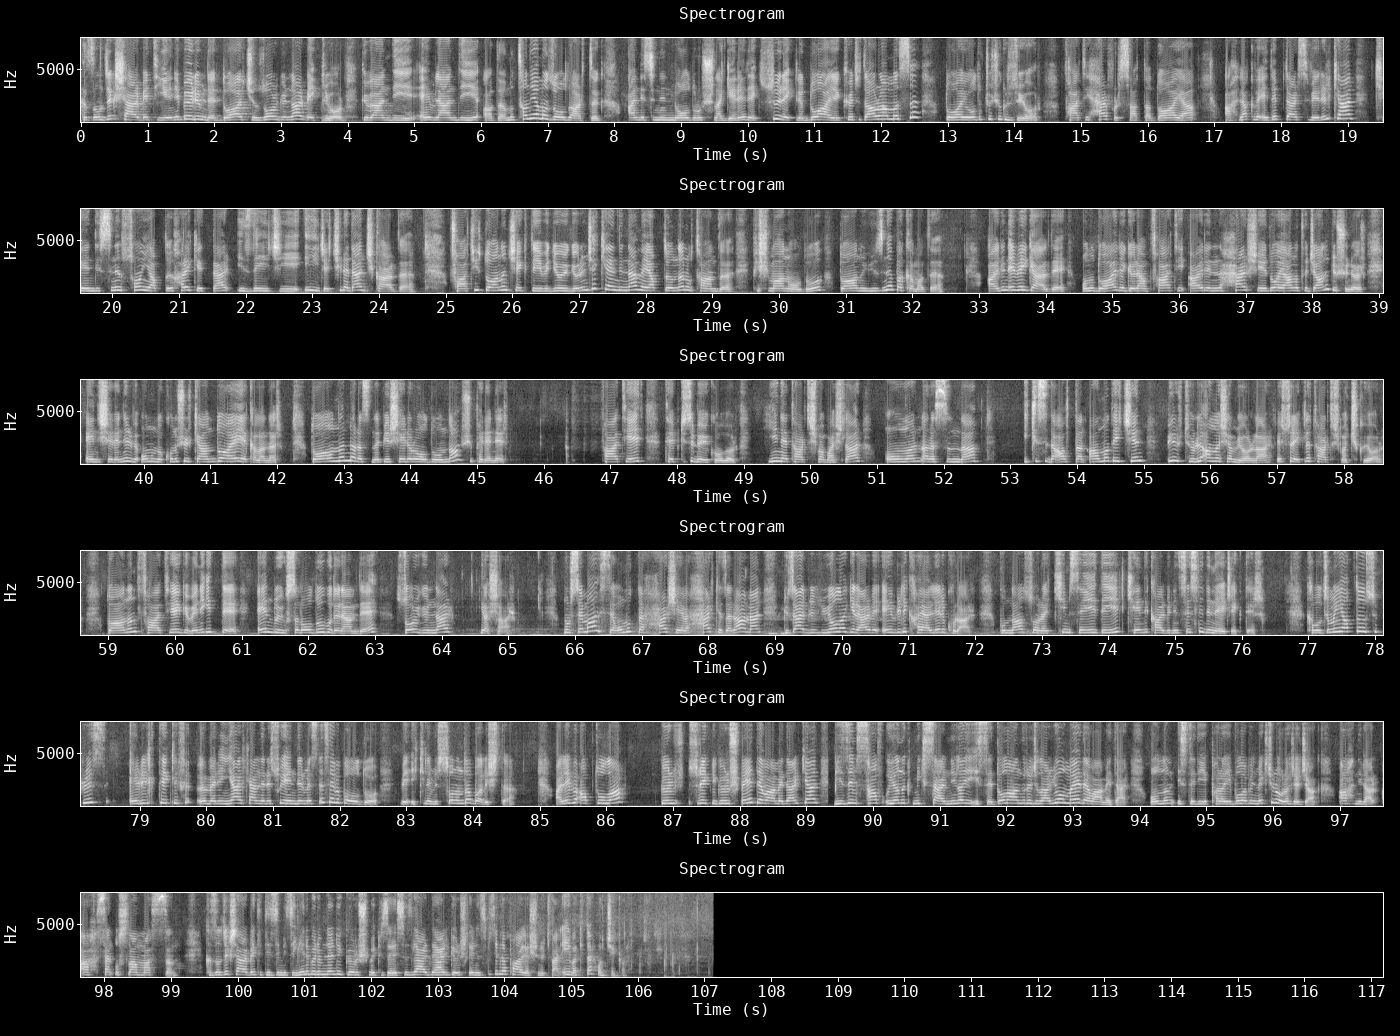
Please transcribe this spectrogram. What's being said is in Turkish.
Kızılcık Şerbeti yeni bölümde Doğa için zor günler bekliyor. Güvendiği, evlendiği adamı tanıyamaz oldu artık. Annesinin dolduruşuna gelerek sürekli Doğa'ya kötü davranması Doğa'yı oldukça çok üzüyor. Fatih her fırsatta Doğa'ya ahlak ve edep dersi verirken kendisinin son yaptığı hareketler izleyiciyi iyice çileden çıkardı. Fatih Doğan'ın çektiği videoyu görünce kendinden ve yaptığından utandı. Pişman oldu. Doğan'ın yüzüne bakamadı. Aylin eve geldi. Onu doğayla gören Fatih ailenin her şeyi doğaya anlatacağını düşünür. Endişelenir ve onunla konuşurken doğaya yakalanır. Doğa onların arasında bir şeyler olduğundan şüphelenir. Fatih'e tepkisi büyük olur. Yine tartışma başlar. Onların arasında ikisi de alttan almadığı için bir türlü anlaşamıyorlar ve sürekli tartışma çıkıyor. Doğan'ın Fatih'e güveni gitti. En duygusal olduğu bu dönemde zor günler yaşar. Nursema ise umutla her şeye ve herkese rağmen güzel bir yola girer ve evlilik hayalleri kurar. Bundan sonra kimseyi değil kendi kalbinin sesini dinleyecektir. Kıvılcım'ın yaptığı sürpriz evlilik teklifi Ömer'in yelkenleri suya indirmesine sebep oldu ve ikilimiz sonunda barıştı. Ali ve Abdullah görüş, sürekli görüşmeye devam ederken bizim saf uyanık mikser Nilay'ı ise dolandırıcılar yolmaya devam eder. Onların istediği parayı bulabilmek için uğraşacak. Ah Nilay ah sen uslanmazsın. Kızılcık Şerbeti dizimizin yeni bölümlerinde görüşmek üzere. Sizler değerli görüşlerinizi bizimle paylaşın lütfen. İyi vakitler hoşçakalın.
